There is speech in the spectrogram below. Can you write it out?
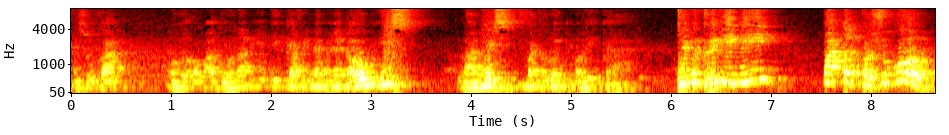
yang suka mondok Ramadanan, itikaf ini namanya kaum Islamis menurut mereka. Di negeri ini patut bersyukur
